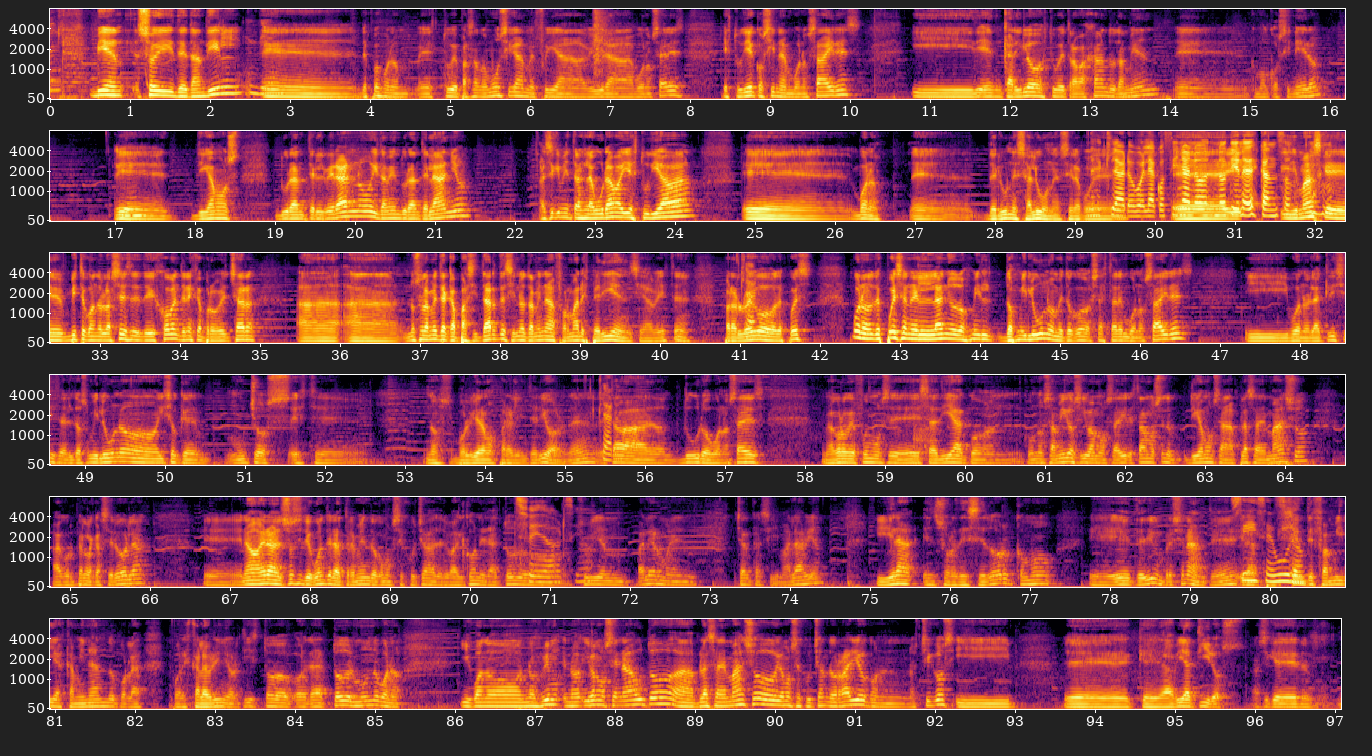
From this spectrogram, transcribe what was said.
Bien, soy de Tandil. Eh, después, bueno, estuve pasando música, me fui a vivir a Buenos Aires, estudié cocina en Buenos Aires y en Cariló estuve trabajando también eh, como cocinero. Eh, digamos, durante el verano y también durante el año. Así que mientras laburaba y estudiaba, bueno, eh, de lunes a lunes. Era porque, claro, la cocina no, eh, tiene descanso. Y, más que, viste, cuando lo haces de, joven tenés que aprovechar a, no solamente a capacitarte, sino también a formar experiencia, ¿viste? Para luego después... Bueno, después en el año 2000, 2001 me tocó ya estar en Buenos Aires y bueno, la crisis del 2001 hizo que muchos este, nos volviéramos para el interior. ¿eh? Estaba duro Buenos Aires. Me acuerdo que fuimos eh, ese día con, unos amigos, íbamos a ir, estábamos yendo, digamos, a Plaza de Mayo a golpear la cacerola. Eh, no, era, yo si te cuento era tremendo cómo se escuchaba del balcón, era todo. Sí, yo vivía en Palermo, en Charcas y Malavia, y era ensordecedor como, eh, te digo, impresionante. ¿eh? Sí, seguro. Gente, familias caminando por la por Escalabrini Ortiz, todo, todo el mundo, bueno. Y cuando nos vimos, íbamos en auto a Plaza de Mayo, íbamos escuchando radio con los chicos y eh, que había tiros. Así que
